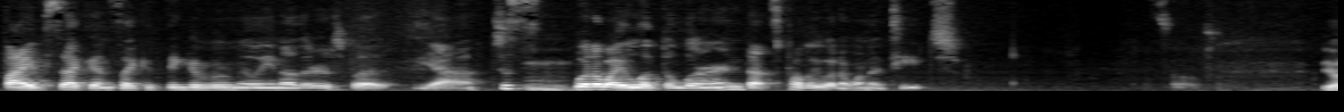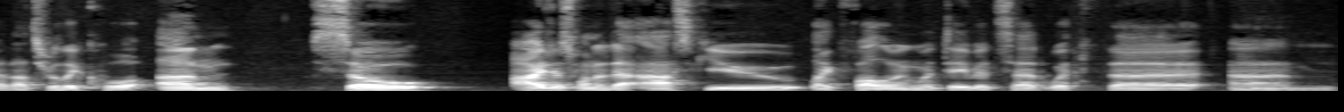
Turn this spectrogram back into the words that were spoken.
five seconds, I could think of a million others. But yeah, just Mm. what do I love to learn? That's probably what I want to teach. Yeah, that's really cool. Um, so I just wanted to ask you, like, following what David said with the, um,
